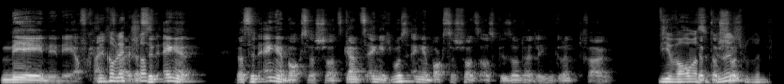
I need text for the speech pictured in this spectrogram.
nee, nee, nee, auf keinen Fall. Das sind enge, das sind enge Boxershorts, ganz eng. Ich muss enge Boxershorts aus gesundheitlichen Gründen tragen. Wie, warum aus gesundheitlichen Gründen?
